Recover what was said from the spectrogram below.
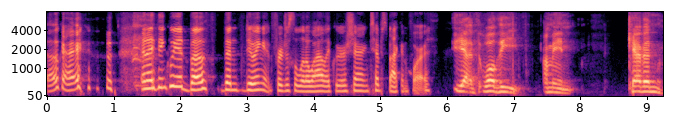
"Okay." and I think we had both been doing it for just a little while, like we were sharing tips back and forth. Yeah. Well, the, I mean, Kevin,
